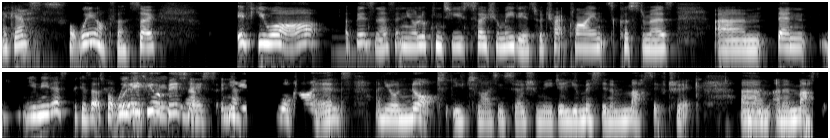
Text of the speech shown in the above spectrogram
I guess Yes. what we offer. So, if you are a business and you're looking to use social media to attract clients, customers, um, then you need us because that's what we Well, do. if you're a We- we have- business and yeah. you more clients and you're not utilizing social media, you're missing a massive trick um, and a massive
